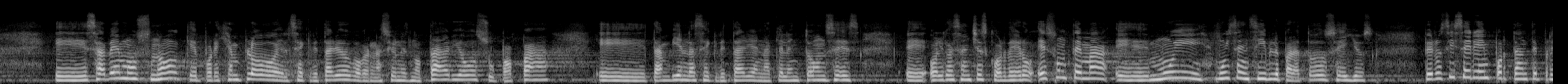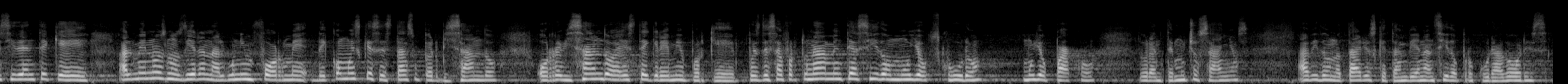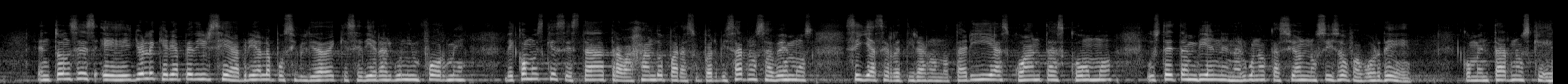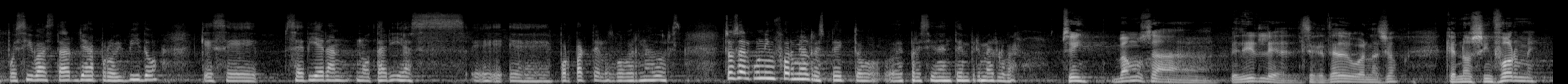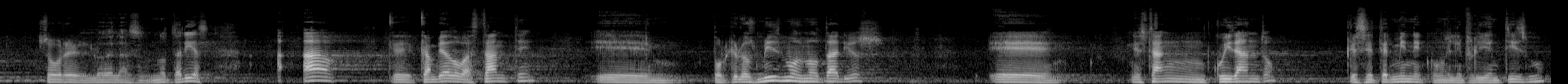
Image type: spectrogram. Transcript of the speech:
Eh, sabemos ¿no? que, por ejemplo, el secretario de Gobernación es notario, su papá, eh, también la secretaria en aquel entonces, eh, Olga Sánchez Cordero. Es un tema muy, muy sensible para todos ellos pero sí sería importante, presidente, que al menos nos dieran algún informe de cómo es que se está supervisando o revisando a este gremio, porque pues desafortunadamente ha sido muy oscuro, muy opaco, durante muchos años. Ha habido notarios que también han sido procuradores. Entonces, eh, yo le quería pedir si habría la posibilidad de que se diera algún informe de cómo es que se está trabajando para supervisar. No sabemos si ya se retiraron notarías, cuántas, cómo. Usted también en alguna ocasión nos hizo favor de comentarnos que pues iba a estar ya prohibido que se, se dieran notarías eh, eh, por parte de los gobernadores. Entonces, algún informe al respecto, presidente, en primer lugar. Sí, vamos a pedirle al secretario de Gobernación que nos informe sobre lo de las notarías. Ha cambiado bastante eh, porque los mismos notarios eh, están cuidando que se termine con el influyentismo,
